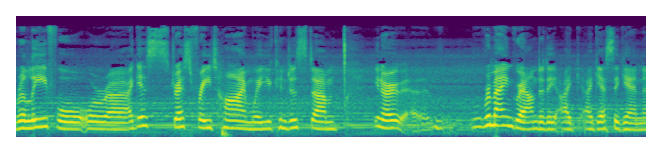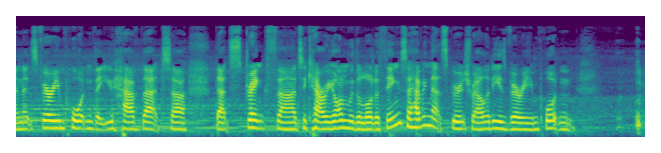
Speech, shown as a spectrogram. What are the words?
relief or, or uh, I guess, stress free time where you can just, um, you know, remain grounded, I, I, guess, again. And it's very important that you have that, uh, that strength uh, to carry on with a lot of things. So, having that spirituality is very important.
